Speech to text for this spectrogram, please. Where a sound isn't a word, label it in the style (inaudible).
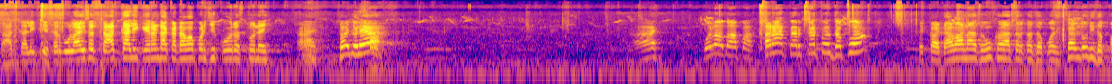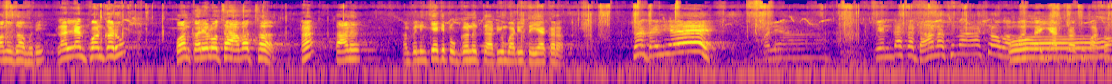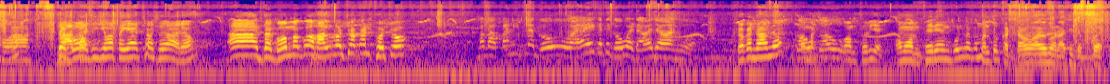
તાત્કાલિક કેસર બોલાવ્યું છે તાત્કાલિક એરંડા કઢાવવા પડશે કોઈ રસ્તો નહીં. જો લે બોલો બાપા ખરા તર્ક તો જપો એ કઢાવાના છે હું ખરા તરક જપો કેમ તો જપવાનું છે આમાંથી? લાલ્યાને ફોન કરું? ફોન કરેલો છે આવત છે. હા? તાણ આમ પેલી કે તું ગણ તાટિયું બાટિયું તૈયાર કર. ચાલ થયેલી મળ્યા. છે ને આ શું તૈયાર થશું પાછો માતાજી જેવા તૈયાર છો છે આ રહ્યો આ જગો મગો હાલનો છો કન ઠોચો બાપાની પેલા ઘઉં આયા કે તે ઘઉં વઢાવા જવાનું હોય? ચોકન જાણ આમ થોડી આય. આમ આમ થઈ રહ્યા એમ બોલ ને કે મને તો કટાવો આવ્યો છે આનાથી જબ્બર.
